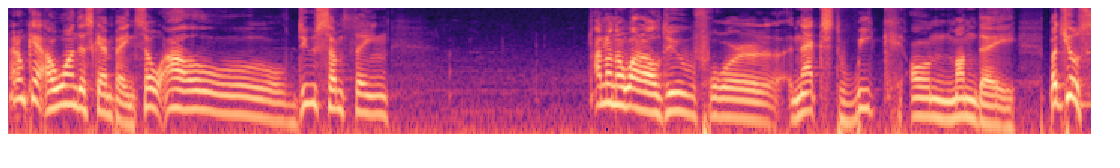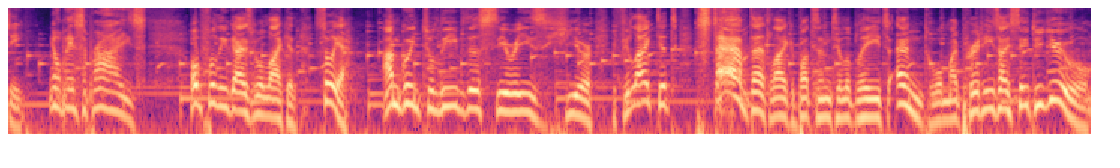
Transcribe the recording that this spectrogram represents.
I don't care. I won this campaign, so I'll do something. I don't know what I'll do for next week on Monday, but you'll see. It'll be a surprise. Hopefully, you guys will like it. So, yeah, I'm going to leave this series here. If you liked it, stab that like button till it bleeds, and to all my pretties, I say to you,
